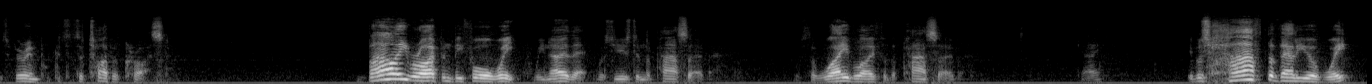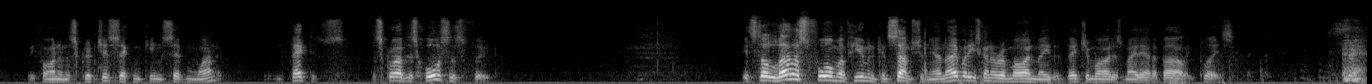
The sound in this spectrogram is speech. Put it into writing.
is very important because it's a type of Christ. Barley ripened before wheat, we know that, was used in the Passover. It was the wave loaf of the Passover. Okay? It was half the value of wheat, we find in the scripture, 2 Kings 7.1. In fact, it's described as horses' food. It's the lowest form of human consumption. Now, nobody's going to remind me that Vegemite is made out of barley, please. it's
